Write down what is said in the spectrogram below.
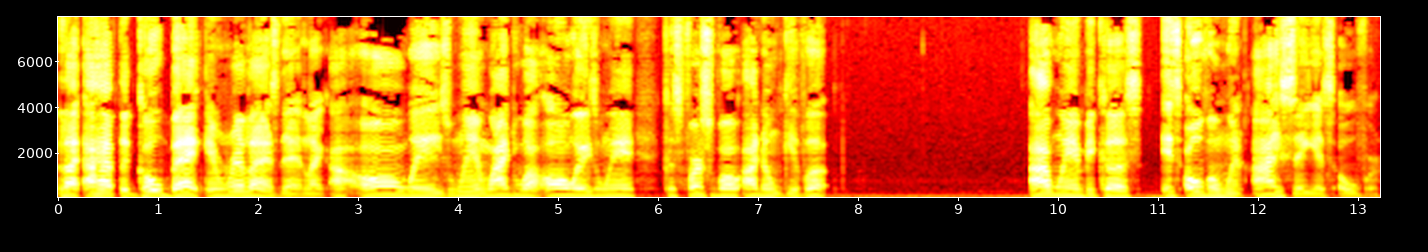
like I have to go back and realize that like I always win. Why do I always win? Cuz first of all, I don't give up. I win because it's over when I say it's over.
